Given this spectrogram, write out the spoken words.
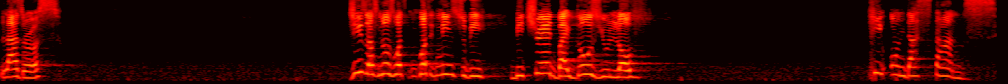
Lazarus. Jesus knows what, what it means to be betrayed by those you love. He understands,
